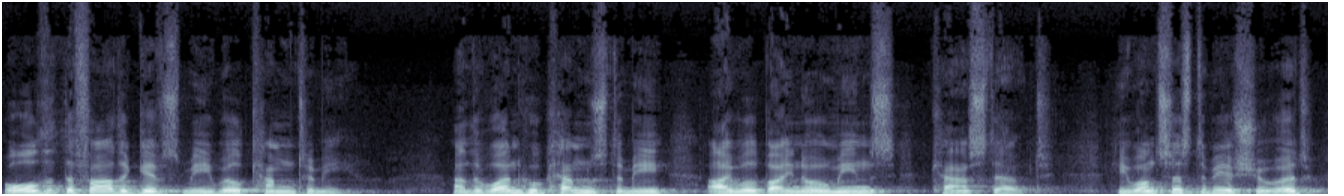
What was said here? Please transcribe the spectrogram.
All that the Father gives me will come to me, and the one who comes to me I will by no means cast out. He wants us to be assured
